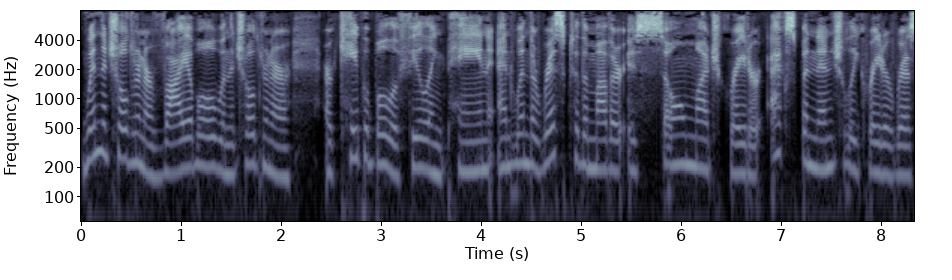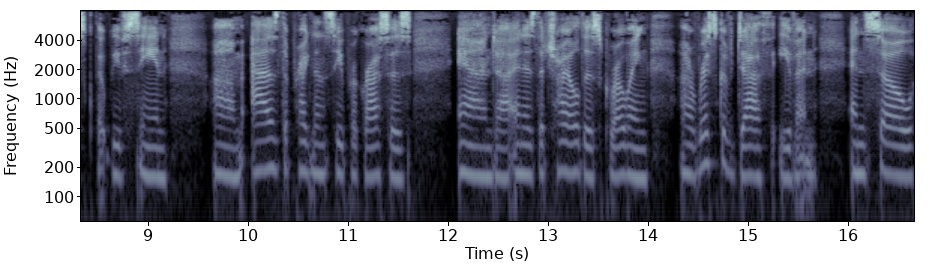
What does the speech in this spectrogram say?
when the children are viable, when the children are, are capable of feeling pain, and when the risk to the mother is so much greater, exponentially greater risk that we've seen um, as the pregnancy progresses and uh, and as the child is growing, uh, risk of death even. And so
